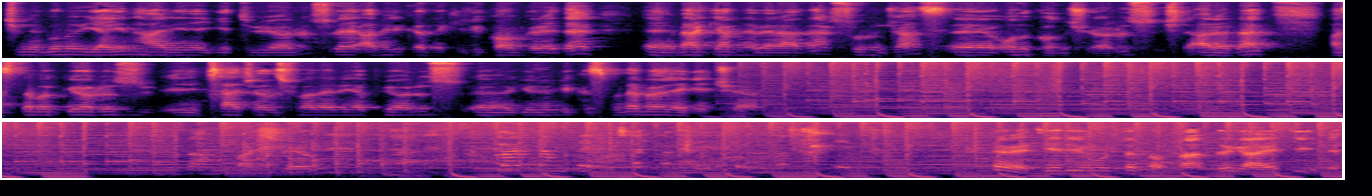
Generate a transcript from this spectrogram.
Şimdi bunu yayın haline getiriyoruz ve Amerika'daki bir kongrede e, Berkem'le beraber sunacağız. Onu konuşuyoruz. İşte arada hasta bakıyoruz, bilimsel çalışmaları yapıyoruz. Günün bir kısmı da böyle geçiyor. Buradan başlayalım. Dörtten bu sene çakmak olması Evet, 7 yumurta toplandı. Gayet iyiydi.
